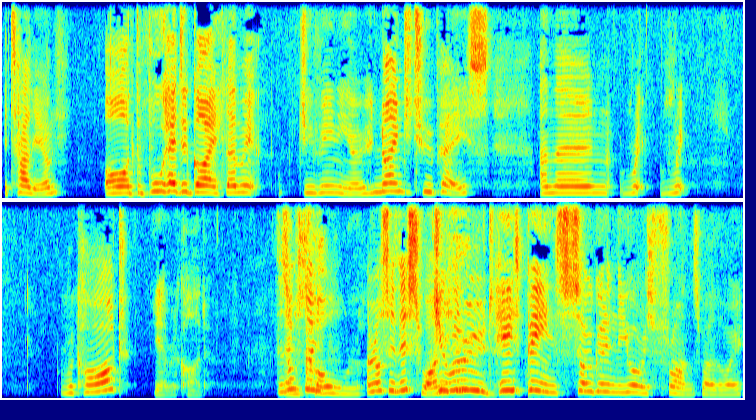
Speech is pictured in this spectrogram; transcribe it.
Italian. Oh, the bull-headed guy. Then we Givinio, 92 pace, and then Ri- Ri- Ricard. Yeah, Ricard. There's Then also Cole. and also this one. Giroud. He, has been so good in the Euros France, by the way.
